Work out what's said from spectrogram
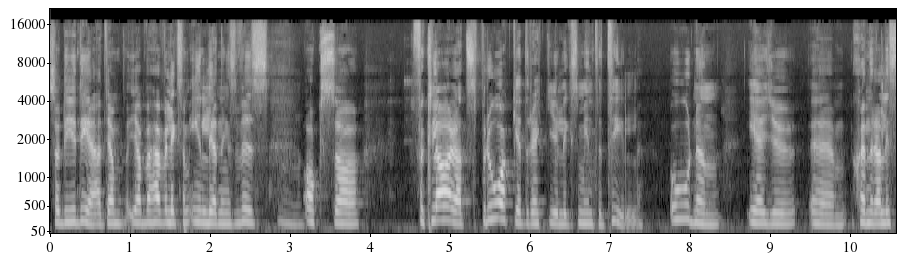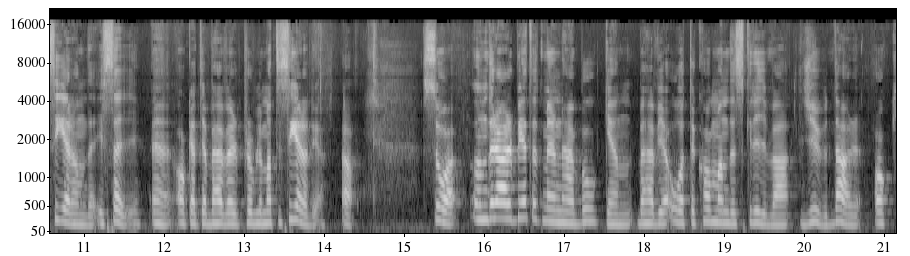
Så det är det, att jag, jag behöver liksom inledningsvis också förklara att språket räcker ju liksom inte till. Orden är ju eh, generaliserande i sig eh, och att jag behöver problematisera det. Ja. Så under arbetet med den här boken behöver jag återkommande skriva judar och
